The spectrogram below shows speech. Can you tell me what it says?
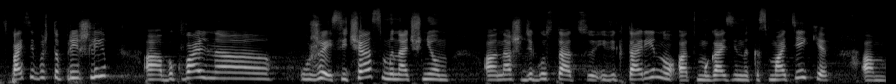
Спасибо, что пришли. А, буквально уже сейчас мы начнем а, нашу дегустацию и викторину от магазина космотеки. А,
